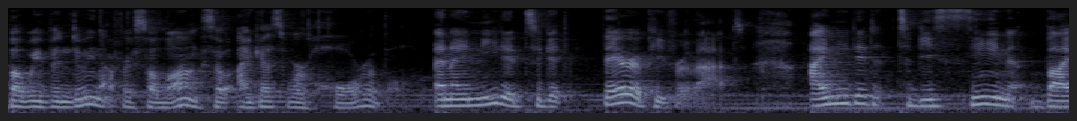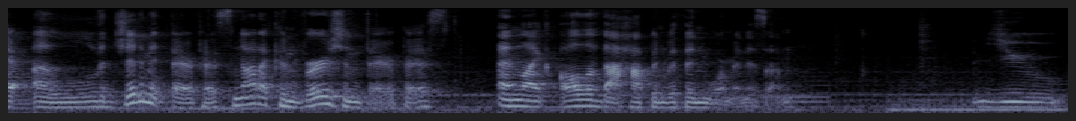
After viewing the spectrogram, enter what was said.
But we've been doing that for so long, so I guess we're horrible. And I needed to get therapy for that. I needed to be seen by a legitimate therapist, not a conversion therapist. And like all of that happened within Mormonism. You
